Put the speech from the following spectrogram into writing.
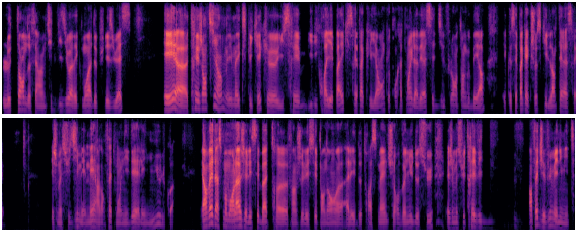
le temps de faire une petite visio avec moi depuis les US. Et très gentil, hein, mais il m'a expliqué qu'il serait, il y croyait pas et qu'il serait pas client, que concrètement il avait assez de deal flow en tant que BA et que c'est pas quelque chose qui l'intéresserait. Et je me suis dit, mais merde, en fait, mon idée, elle est nulle, quoi. Et en fait, à ce moment-là, j'ai laissé battre, enfin, j'ai laissé pendant, allez, deux, trois semaines, je suis revenu dessus et je me suis très vite en fait, j'ai vu mes limites.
